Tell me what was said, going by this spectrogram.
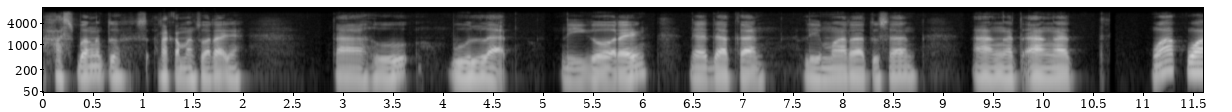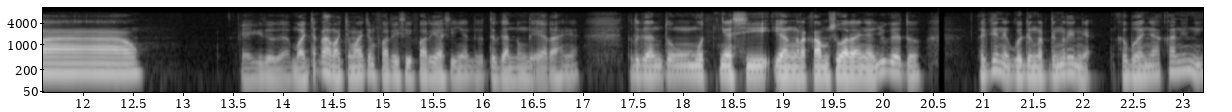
khas banget tuh rekaman suaranya. Tahu bulat digoreng dadakan lima ratusan anget-anget wak wow kayak gitu dah banyak lah macam-macam variasi variasinya tuh tergantung daerahnya tergantung moodnya si yang rekam suaranya juga tuh Lagian ya gue denger dengerin ya kebanyakan ini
